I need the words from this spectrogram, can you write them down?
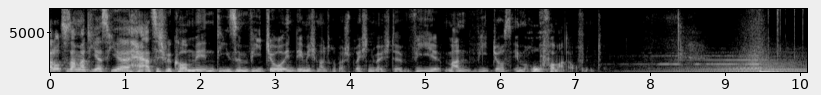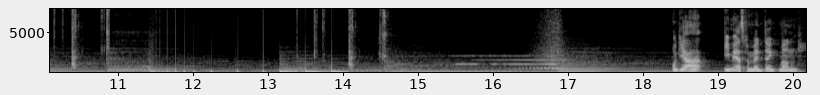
Hallo zusammen, Matthias hier. Herzlich willkommen in diesem Video, in dem ich mal drüber sprechen möchte, wie man Videos im Hochformat aufnimmt. Und ja, im ersten Moment denkt man,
